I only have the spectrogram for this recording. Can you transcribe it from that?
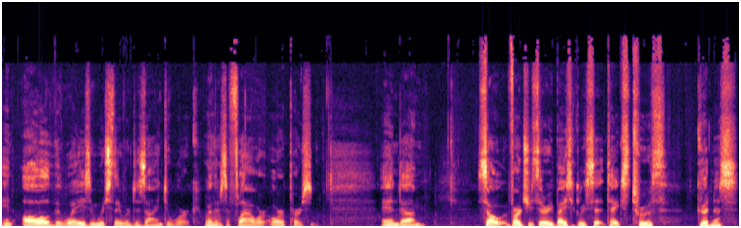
in all the ways in which they were designed to work, whether Mhm. it's a flower or a person. And um, so, virtue theory basically takes truth, goodness,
